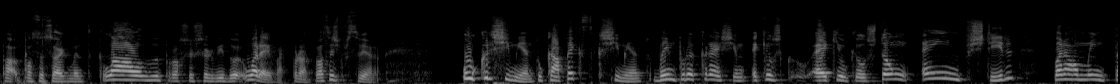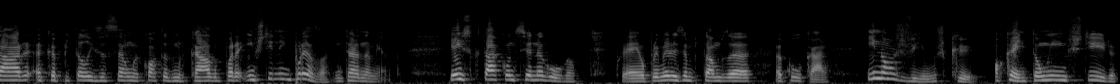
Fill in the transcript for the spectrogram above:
para, o seu segmento de cloud, para os seus servidores, whatever. Pronto, vocês perceberam. O crescimento, o capex de crescimento, vem por acréscimo. É aquilo que eles estão a investir para aumentar a capitalização, a cota de mercado, para investir na empresa internamente. É isso que está a acontecer na Google. É o primeiro exemplo que estamos a, a colocar. E nós vimos que, ok, estão a investir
